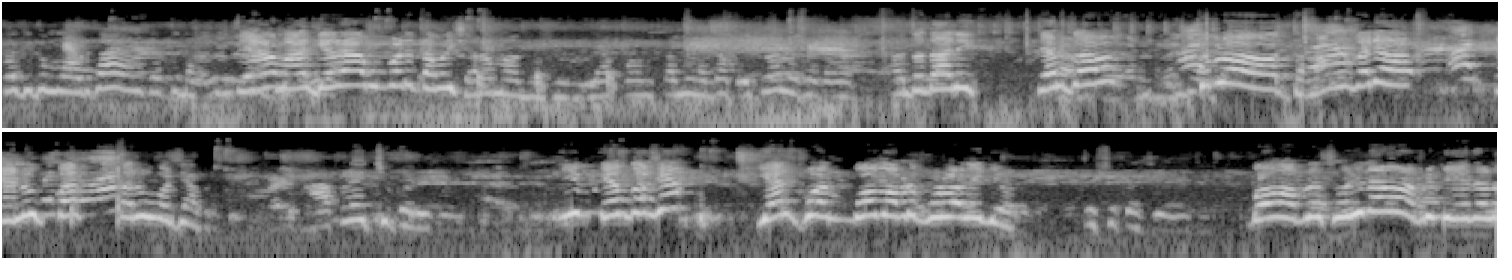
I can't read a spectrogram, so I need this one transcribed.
તો કીધું મોડ થાય એમ કરતી ત્યાં માર ઘેરે આવવું પડે તમે શરમ આવી છે પણ તમે હતા પૈસા ને એટલે તો દાની કેમ કહો? કે પેલો ધમાકો કર્યો? એનું કંઈક કરવું પડશે આપણે? આપણે જ શું કરવું પડે? એમ કરશે? યાર બોમ્બ આપણે ફોડવા લઈ ગયો. તો શું કરશે? બોમ્બ આપણે છોડી દેવા આપણે બે જણ.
